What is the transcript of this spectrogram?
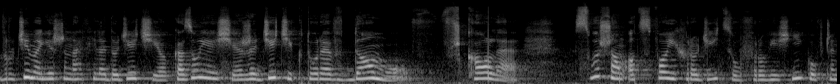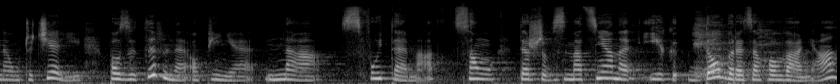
Wrócimy jeszcze na chwilę do dzieci. Okazuje się, że dzieci, które w domu, w szkole słyszą od swoich rodziców, rówieśników czy nauczycieli pozytywne opinie na swój temat, są też wzmacniane ich dobre zachowania,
